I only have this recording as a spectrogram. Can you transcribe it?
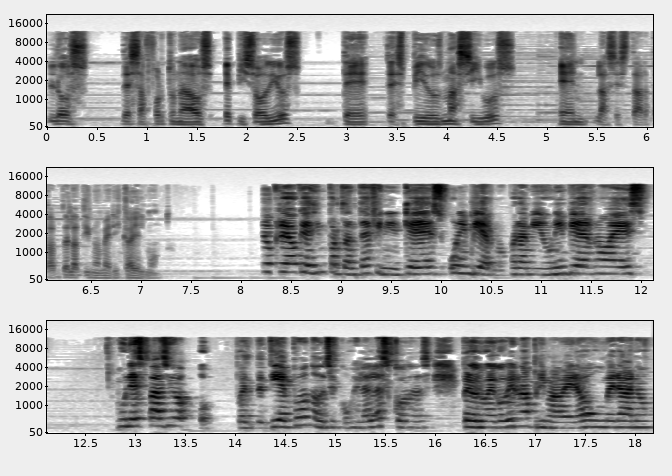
los desafortunados episodios de despidos masivos en las startups de Latinoamérica y el mundo. Yo creo que es importante definir qué es un invierno. Para mí un invierno es un espacio pues, de tiempo donde se congelan las cosas, pero luego viene una primavera o un verano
